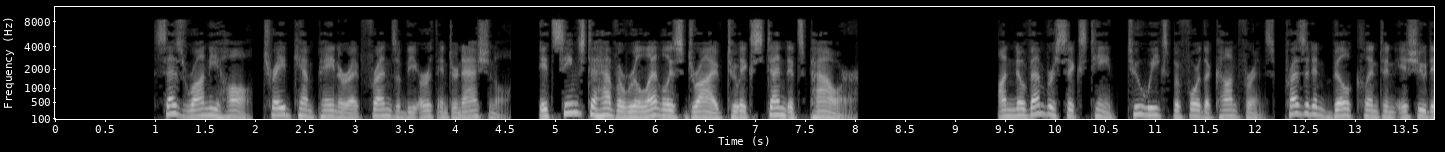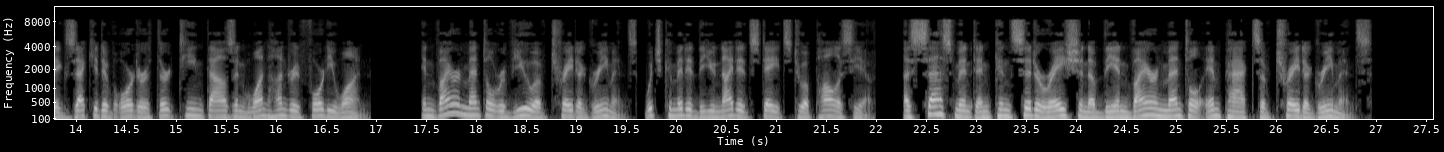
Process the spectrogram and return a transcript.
Says Ronnie Hall, trade campaigner at Friends of the Earth International, "...it seems to have a relentless drive to extend its power." On November 16, two weeks before the conference, President Bill Clinton issued Executive Order 13141 Environmental Review of Trade Agreements, which committed the United States to a policy of assessment and consideration of the environmental impacts of trade agreements,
